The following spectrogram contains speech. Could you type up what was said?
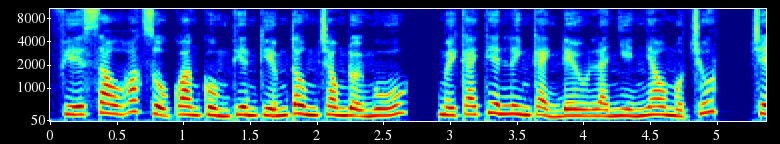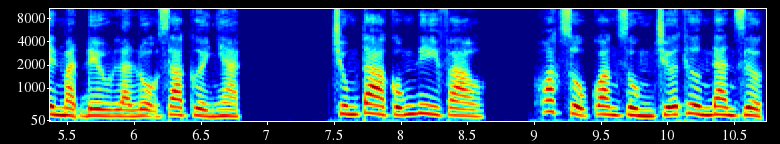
Phía sau hoắc dụ quang cùng thiên kiếm tông trong đội ngũ, mấy cái thiên linh cảnh đều là nhìn nhau một chút, trên mặt đều là lộ ra cười nhạt. Chúng ta cũng đi vào, hoắc dụ quang dùng chữa thương đan dược,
